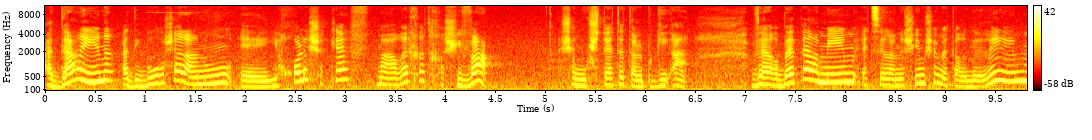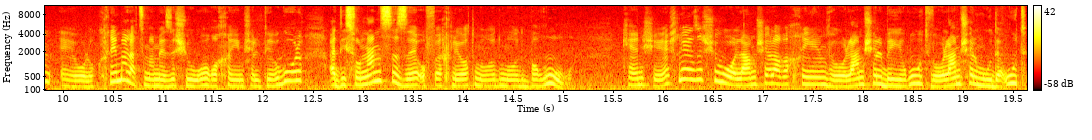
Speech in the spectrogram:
עדיין הדיבור שלנו אה, יכול לשקף מערכת חשיבה שמושתתת על פגיעה. והרבה פעמים אצל אנשים שמתרגלים אה, או לוקחים על עצמם איזשהו אורח חיים של תרגול, הדיסוננס הזה הופך להיות מאוד מאוד ברור. כן, שיש לי איזשהו עולם של ערכים ועולם של בהירות ועולם של מודעות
